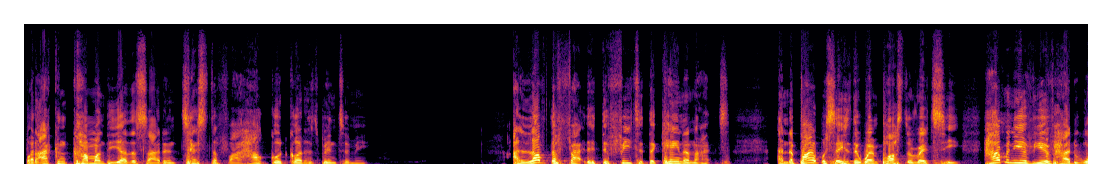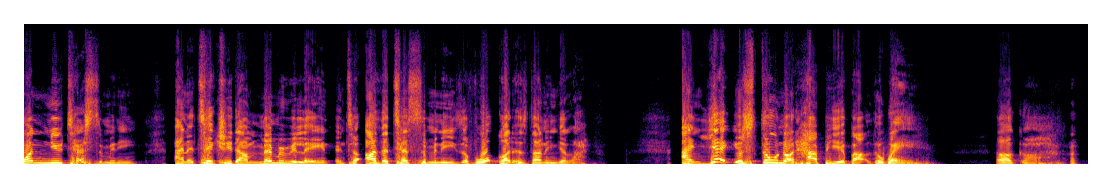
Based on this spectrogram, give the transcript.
But I can come on the other side and testify how good God has been to me. I love the fact they defeated the Canaanites. And the Bible says they went past the Red Sea. How many of you have had one new testimony and it takes you down memory lane into other testimonies of what God has done in your life? And yet you're still not happy about the way. Oh, God.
